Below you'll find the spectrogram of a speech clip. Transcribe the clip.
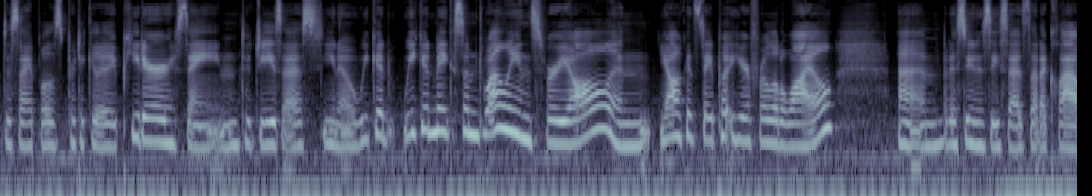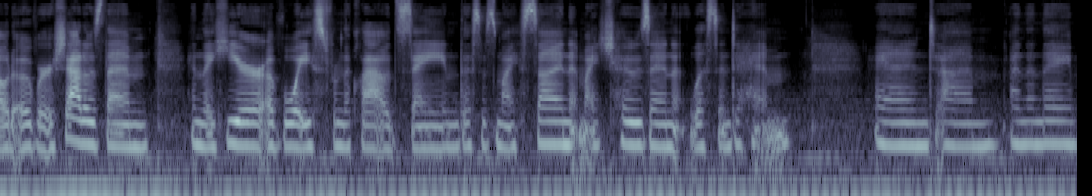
disciples, particularly Peter, saying to Jesus, "You know, we could we could make some dwellings for y'all, and y'all could stay put here for a little while." Um, but as soon as he says that, a cloud overshadows them, and they hear a voice from the clouds saying, "This is my son, my chosen. Listen to him." And um, and then they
